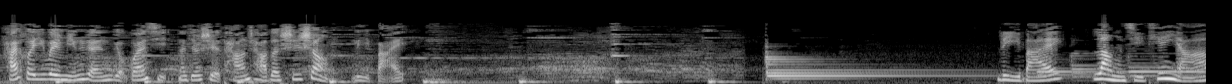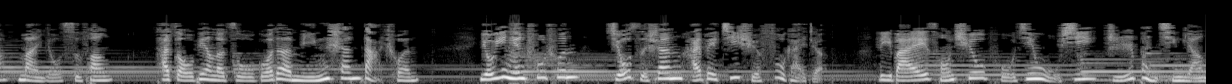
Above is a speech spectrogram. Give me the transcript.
还和一位名人有关系，那就是唐朝的诗圣李白。李白浪迹天涯，漫游四方，他走遍了祖国的名山大川。有一年初春，九子山还被积雪覆盖着。李白从秋浦经五溪，直奔青阳。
